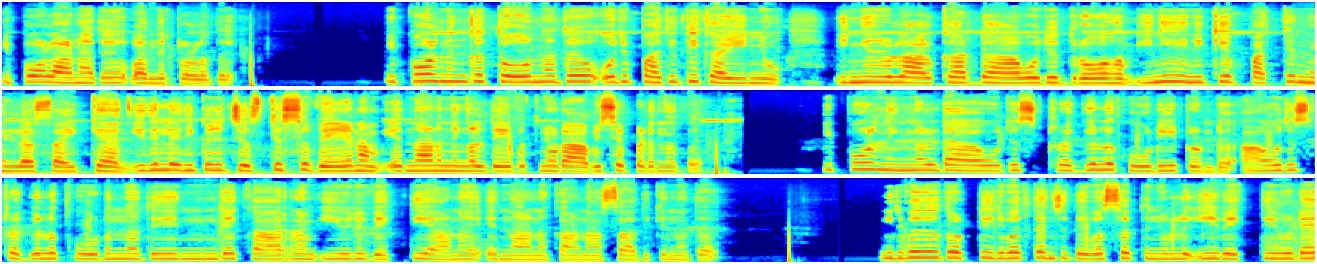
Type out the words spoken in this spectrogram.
ഇപ്പോഴാണ് അത് വന്നിട്ടുള്ളത്. ഇപ്പോൾ നിങ്ങൾക്ക് തോന്നുന്നത് ഒരു പരിധി കഴിഞ്ഞു. ഇങ്ങനെയുള്ള ആൾക്കാരുടെ ആ ഒരു ദ്രോഹം. ഇനി എനിക്ക് പറ്റുന്നില്ല സഹിക്കാൻ. ഇതിൽ എനിക്കൊരു ജസ്റ്റിസ് വേണം എന്നാണ് നിങ്ങൾ ദൈവത്തിനോട് ആവശ്യപ്പെടുന്നത്. ഇപ്പോൾ നിങ്ങളുടെ ആ ഒരു സ്ട്രഗിൾ കൂടിയിട്ടുണ്ട്. ആ ഒരു സ്ട്രഗിൾ കൂടുന്നതിന്റെ കാരണം ഈ ഒരു വ്യക്തിയാണ് എന്നാണ് കാണാൻ സാധിക്കുന്നത്. ഇരുപത് തൊട്ട് ഇരുപത്തഞ്ച് ദിവസത്തിനുള്ളിൽ ഈ വ്യക്തിയുടെ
